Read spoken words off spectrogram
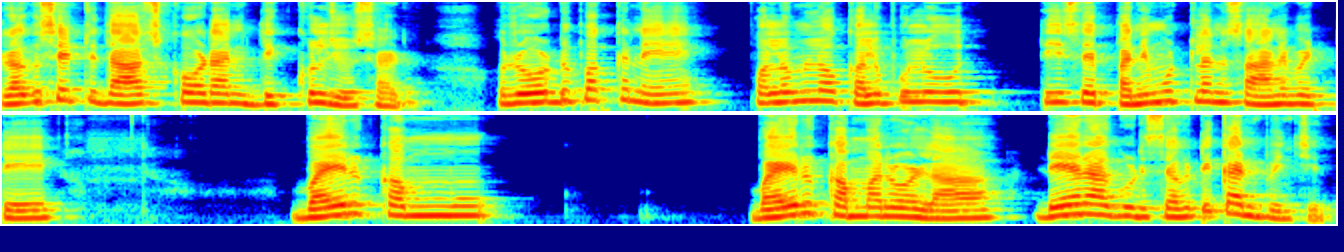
రఘుశెట్టి దాచుకోవడానికి దిక్కులు చూశాడు. రోడ్డు పక్కనే పొలంలో కలుపులు తీసే పనిముట్లను సానబెట్టే బైరు కమ్ము బైరు కమ్మరోళ్ళ డేరా గుడిసె ఒకటి కనిపించింది.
